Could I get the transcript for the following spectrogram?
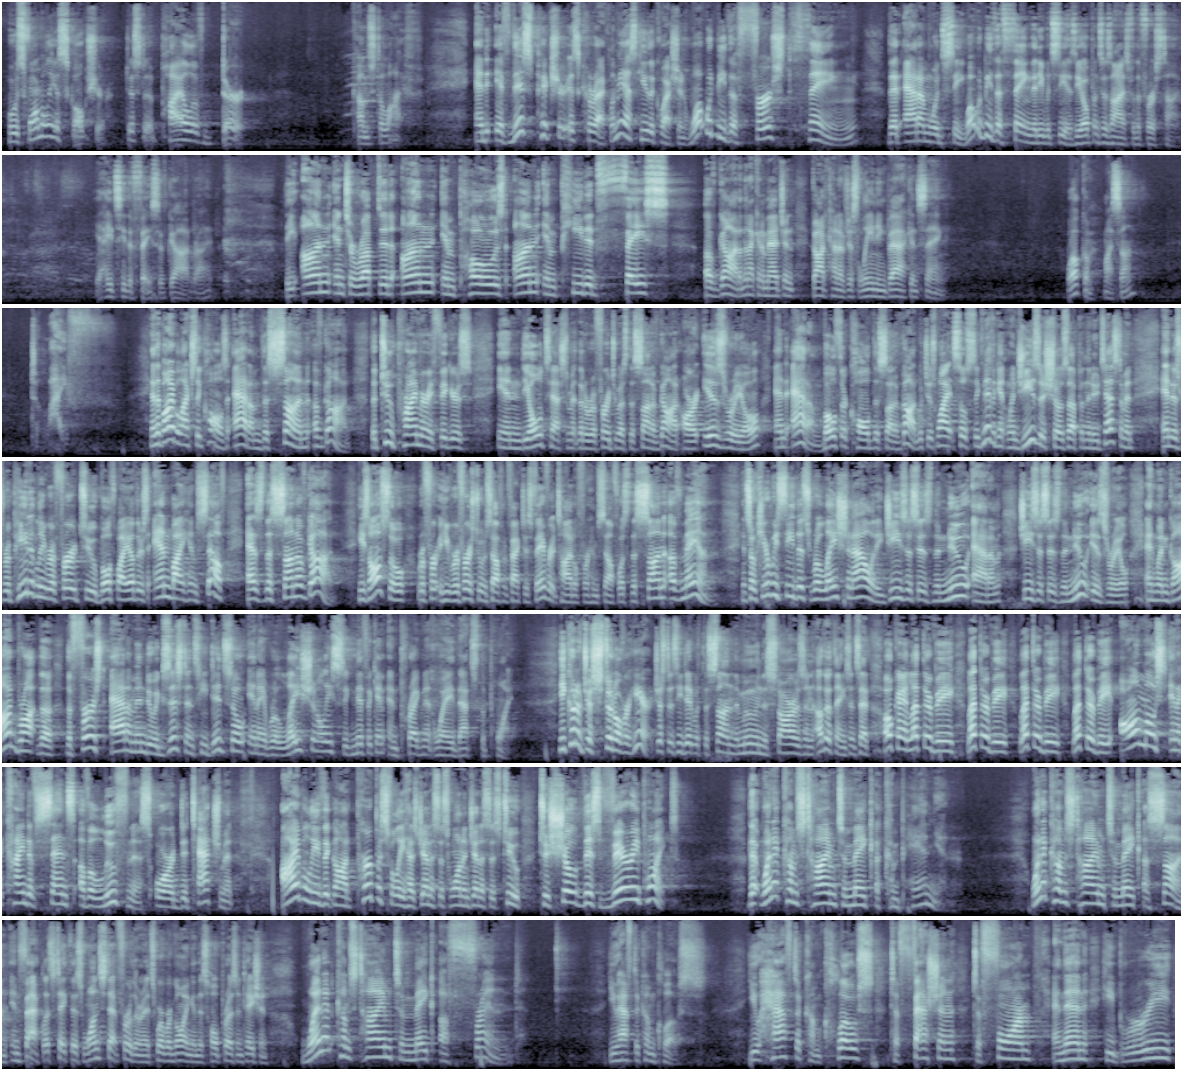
who was formerly a sculpture, just a pile of dirt, comes to life. And if this picture is correct, let me ask you the question what would be the first thing that Adam would see? What would be the thing that he would see as he opens his eyes for the first time? Yeah, he'd see the face of God, right? The uninterrupted, unimposed, unimpeded face of God. And then I can imagine God kind of just leaning back and saying, Welcome, my son, to life. And the Bible actually calls Adam the Son of God. The two primary figures in the Old Testament that are referred to as the Son of God are Israel and Adam. Both are called the Son of God, which is why it's so significant when Jesus shows up in the New Testament and is repeatedly referred to both by others and by himself as the Son of God. He's also, refer, he refers to himself, in fact, his favorite title for himself was the Son of Man. And so here we see this relationality. Jesus is the new Adam, Jesus is the new Israel. And when God brought the, the first Adam into existence, he did so in a relationally significant and pregnant way. That's the point. He could have just stood over here, just as he did with the sun, the moon, the stars, and other things, and said, Okay, let there be, let there be, let there be, let there be, almost in a kind of sense of aloofness or detachment. I believe that God purposefully has Genesis 1 and Genesis 2 to show this very point that when it comes time to make a companion, when it comes time to make a son, in fact, let's take this one step further, and it's where we're going in this whole presentation. When it comes time to make a friend, you have to come close. You have to come close to fashion, to form, and then he breathes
